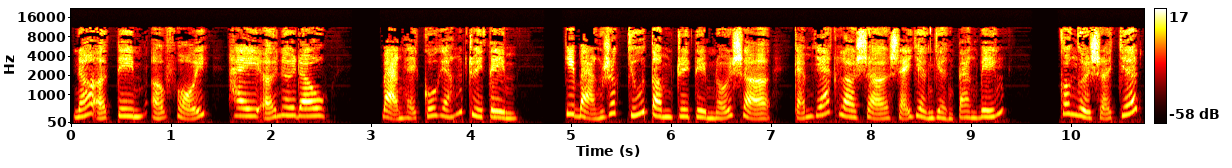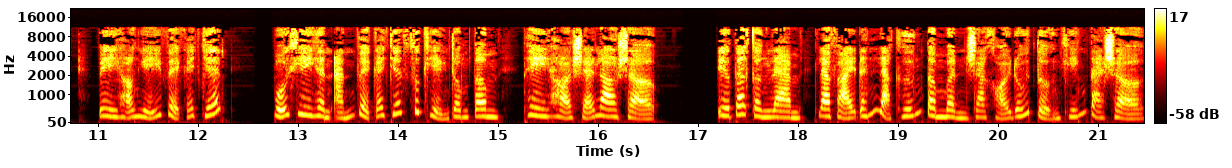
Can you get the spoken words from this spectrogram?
nó ở tim, ở phổi hay ở nơi đâu. Bạn hãy cố gắng truy tìm. Khi bạn rất chú tâm truy tìm nỗi sợ, cảm giác lo sợ sẽ dần dần tan biến. Con người sợ chết vì họ nghĩ về cái chết. Mỗi khi hình ảnh về cái chết xuất hiện trong tâm thì họ sẽ lo sợ. Điều ta cần làm là phải đánh lạc hướng tâm mình ra khỏi đối tượng khiến ta sợ.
